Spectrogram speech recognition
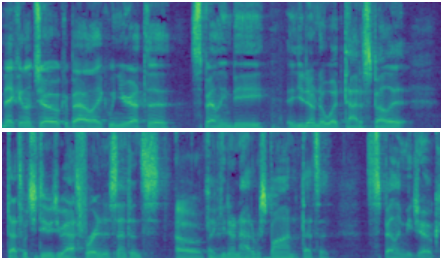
making a joke about like when you're at the spelling bee and you don't know what how to spell it. That's what you do is you ask for it in a sentence. Oh, okay. Like you don't know how to respond. That's a, it's a spelling bee joke.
